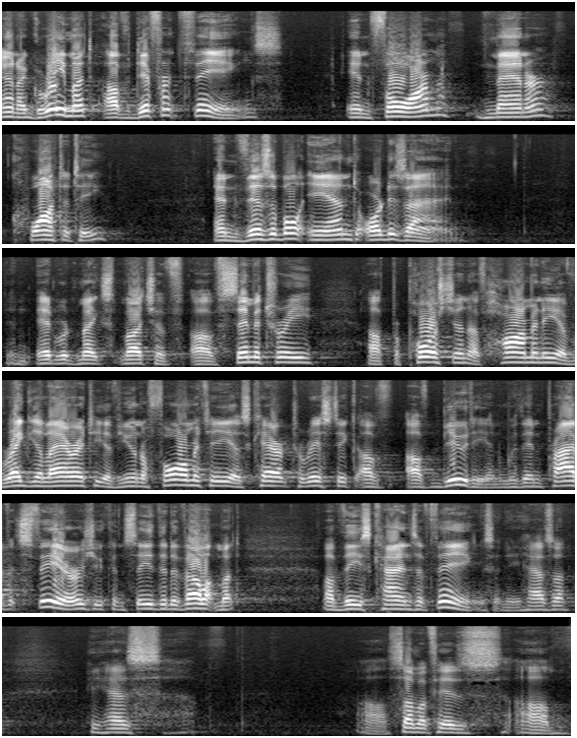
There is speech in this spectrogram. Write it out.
and agreement of different things in form, manner, quantity, and visible end or design. And Edward makes much of, of symmetry of proportion, of harmony, of regularity, of uniformity as characteristic of, of beauty. And within private spheres, you can see the development of these kinds of things. And he has, a, he has uh, some, of his, um,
